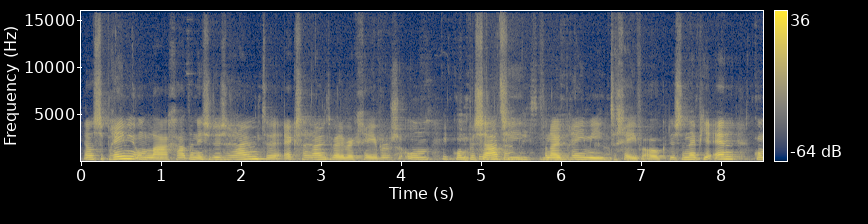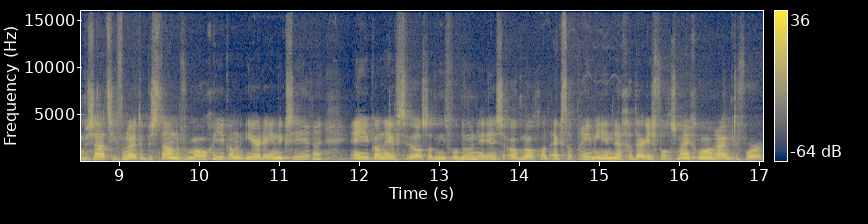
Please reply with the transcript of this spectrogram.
En als de premie omlaag gaat, dan is er dus ruimte, extra ruimte bij de werkgevers om compensatie vanuit premie te geven ook. Dus dan heb je en compensatie vanuit het bestaande vermogen, je kan eerder indexeren en je kan eventueel, als dat niet voldoende is, ook nog wat extra premie inleggen. Daar is volgens mij gewoon ruimte voor,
